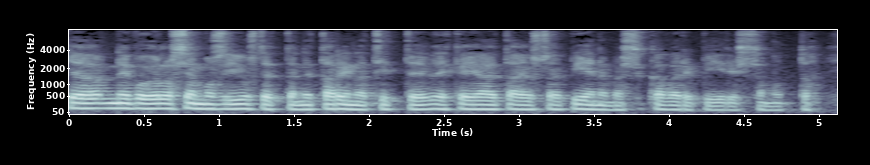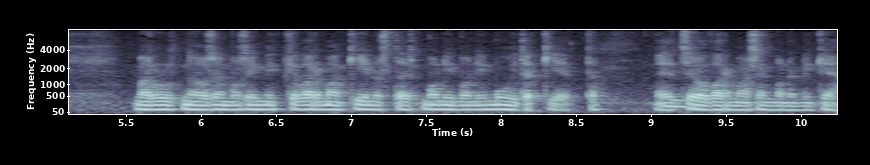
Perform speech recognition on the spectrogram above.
ja ne voi olla semmoisia just, että ne tarinat sitten ehkä jaetaan jossain pienemmässä kaveripiirissä, mutta mä luulen, että ne on semmoisia, mitkä varmaan kiinnostaisi moni moni muitakin, että, mm. että se on varmaan semmoinen, mikä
